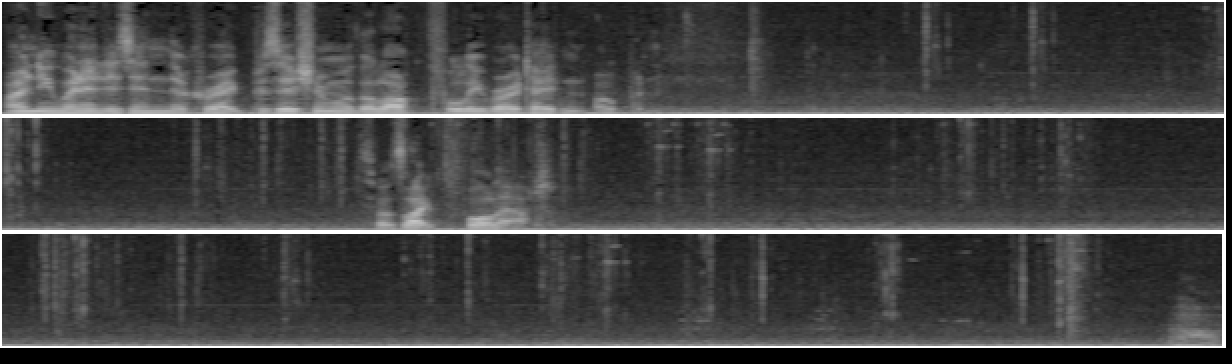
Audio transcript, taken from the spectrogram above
Only when it is in the correct position will the lock fully rotate and open. So it's like Fallout. Oh.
